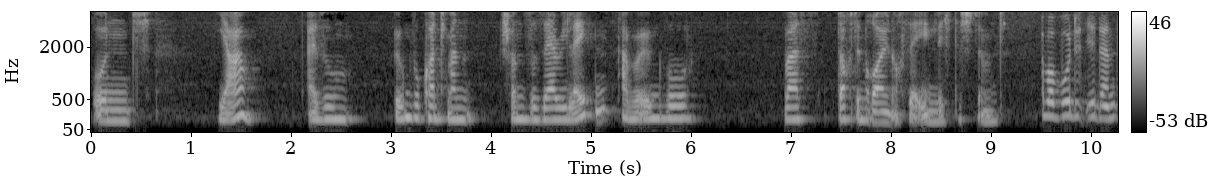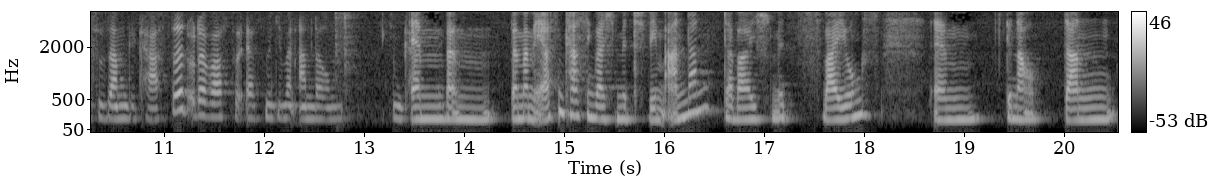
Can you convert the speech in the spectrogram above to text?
Und ja, also irgendwo konnte man schon so sehr relaten, aber irgendwo war es doch den Rollen auch sehr ähnlich, das stimmt. Aber wurdet ihr dann zusammen gecastet oder warst du erst mit jemand anderem im Casting? Ähm, beim, bei meinem ersten Casting war ich mit wem anderen. Da war ich mit zwei Jungs. Ähm, genau. Dann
